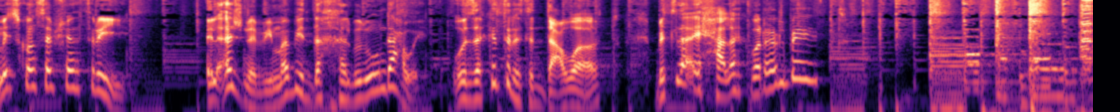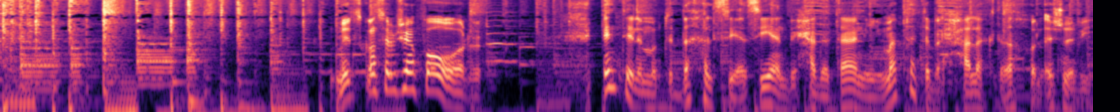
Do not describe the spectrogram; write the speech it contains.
misconception 3 الأجنبي ما بيتدخل بدون دعوة وإذا كثرت الدعوات بتلاقي حالك برا البيت. misconception 4 أنت لما بتتدخل سياسيا بحدا تاني ما بتعتبر حالك تدخل أجنبي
